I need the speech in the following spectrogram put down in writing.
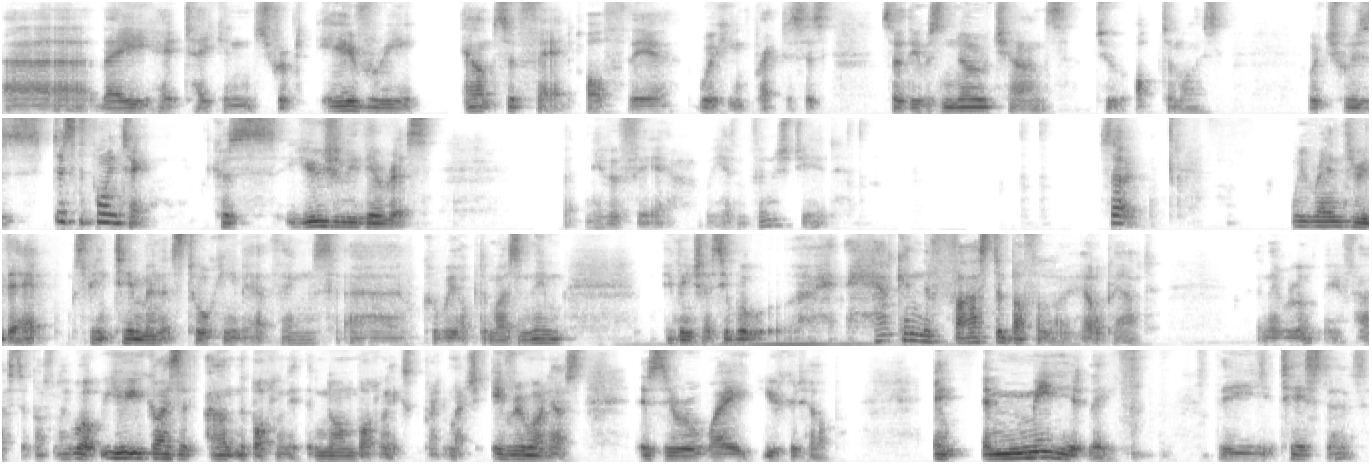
They had taken, stripped every ounce of fat off their working practices, so there was no chance to optimize, which was disappointing because usually there is. But never fear, we haven't finished yet. So we ran through that, spent 10 minutes talking about things. Uh, could we optimize? And then eventually I said, well, how can the faster buffalo help out? And they were like, they're faster buffalo. Well, you, you guys that aren't the bottleneck, the non-bottlenecks, pretty much everyone else, is there a way you could help? And immediately the testers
